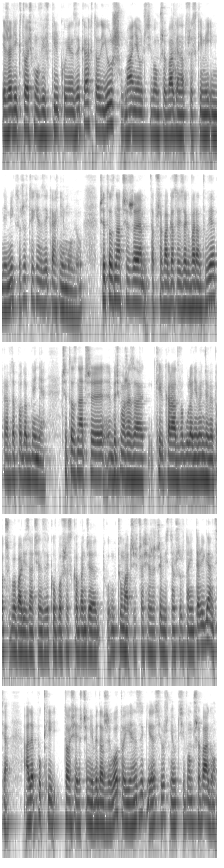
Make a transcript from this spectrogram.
Jeżeli ktoś mówi w kilku językach, to już ma nieuczciwą przewagę nad wszystkimi innymi, którzy w tych językach nie mówią. Czy to znaczy, że ta przewaga coś zagwarantuje? Prawdopodobnie nie. Czy to znaczy, być może za kilka lat w ogóle nie będziemy potrzebowali znać języków, bo wszystko będzie tłumaczyć w czasie rzeczywistym sztuczna inteligencja, ale póki to się jeszcze nie wydarzyło, to język jest już nieuczciwą przewagą.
